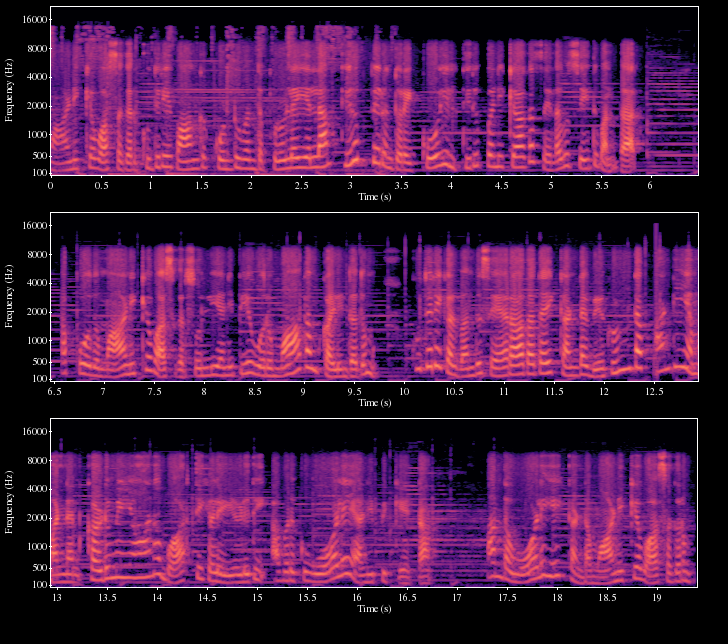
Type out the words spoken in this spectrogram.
மாணிக்க வாசகர் குதிரை வாங்க கொண்டு வந்த பொருளையெல்லாம் திருப்பெருந்துறை கோயில் திருப்பணிக்காக செலவு செய்து வந்தார். அப்போது மாணிக்க வாசகர் சொல்லி அனுப்பிய ஒரு மாதம் கழிந்ததும் குதிரைகள் வந்து சேராததை கண்ட வெகுண்ட பாண்டிய மன்னன் கடுமையான வார்த்தைகளை எழுதி அவருக்கு ஓலை அனுப்பி கேட்டான். அந்த ஓலையை கண்ட மாணிக்க வாசகரும்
